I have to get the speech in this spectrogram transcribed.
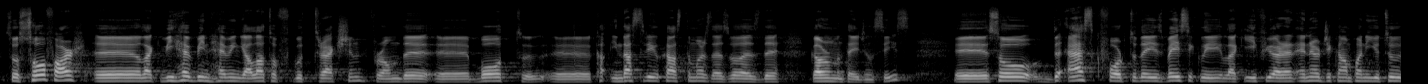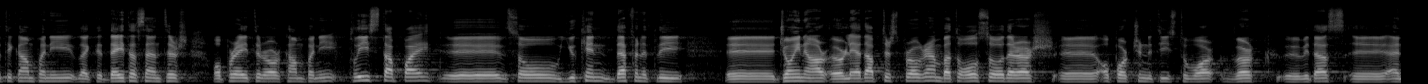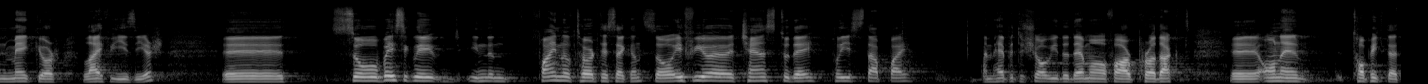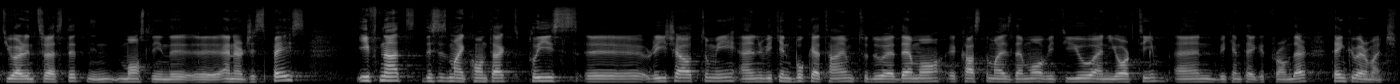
So, so far, uh, like we have been having a lot of good traction from the uh, both uh, industrial customers as well as the government agencies. Uh, so the ask for today is basically like if you are an energy company, utility company, like the data center operator or company, please stop by. Uh, so you can definitely uh, join our early adopters program, but also there are uh, opportunities to wor work uh, with us uh, and make your life easier. Uh, so basically, in the final 30 seconds, so if you have a chance today, please stop by. I'm happy to show you the demo of our product on a topic that you are interested in, mostly in the energy space. If not, this is my contact. Please uh, reach out to me and we can book a time to do a demo, a customized demo with you and your team, and we can take it from there. Thank you very much.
